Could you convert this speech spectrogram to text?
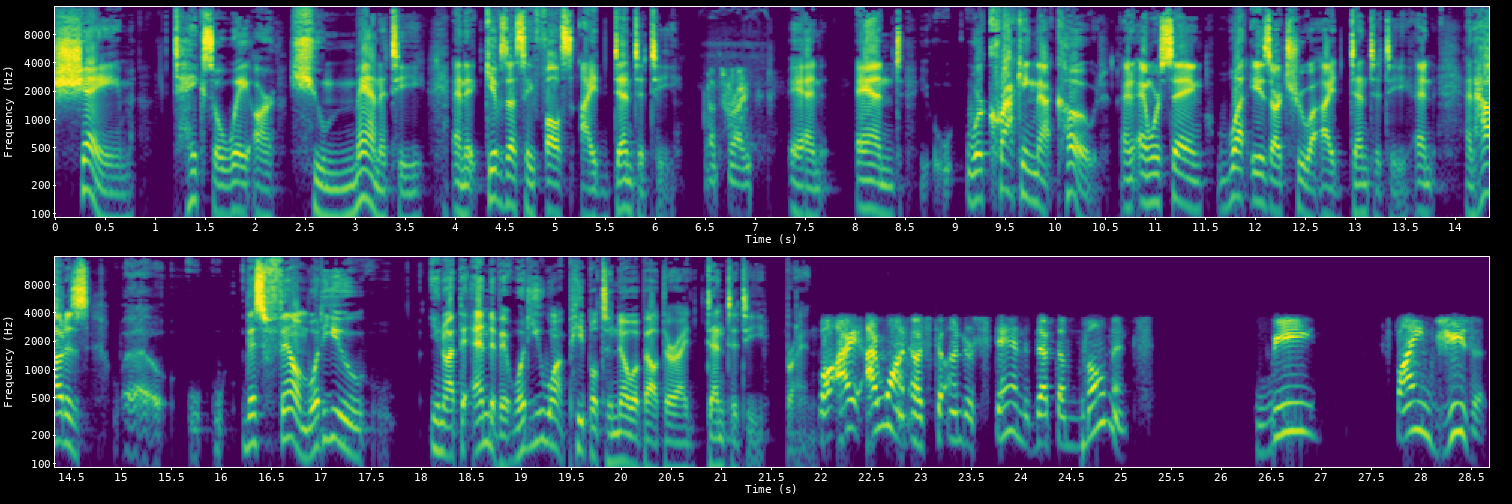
shame takes away our humanity and it gives us a false identity. That's right. And and we're cracking that code. And, and we're saying what is our true identity? And and how does uh, this film what do you you know at the end of it what do you want people to know about their identity brian? Well, I, I want us to understand that the moment we find Jesus,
